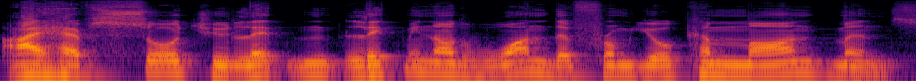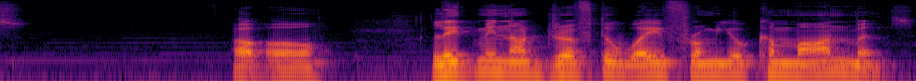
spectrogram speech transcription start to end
I have sought you. Let, let me not wander from your commandments. Uh oh. Let me not drift away from your commandments.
